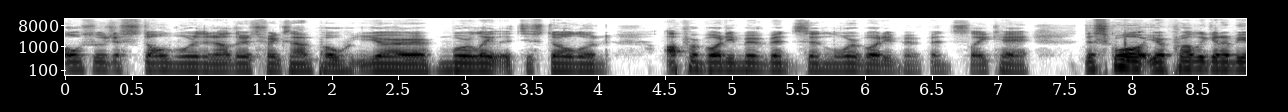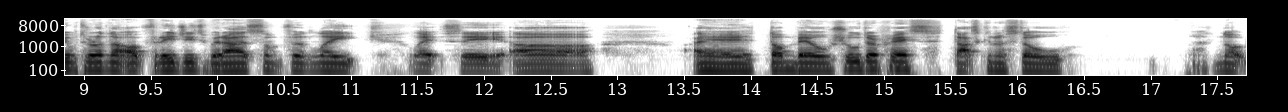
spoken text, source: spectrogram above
also just stall more than others. For example, you're more likely to stall on upper body movements and lower body movements. Like uh, the squat, you're probably going to be able to run that up for ages, whereas something like, let's say, uh, a dumbbell shoulder press, that's going to stall not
